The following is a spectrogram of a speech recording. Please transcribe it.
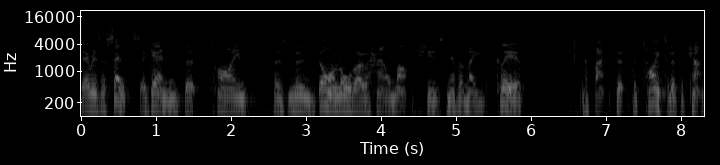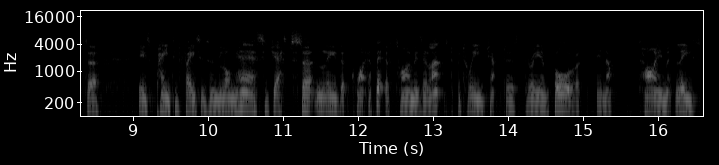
there is a sense, again, that time has moved on, although how much is never made clear. The fact that the title of the chapter is Painted Faces and Long Hair suggests certainly that quite a bit of time has elapsed between chapters 3 and 4, enough time at least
